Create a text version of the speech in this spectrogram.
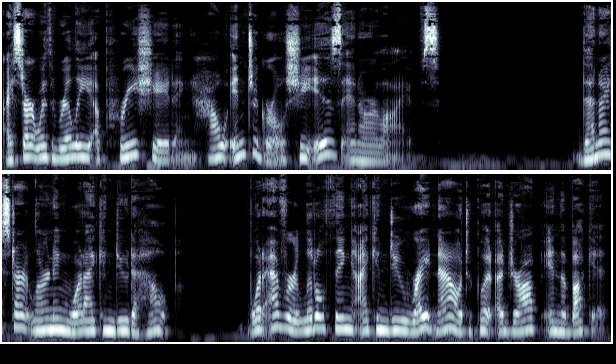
I start with really appreciating how integral she is in our lives. Then I start learning what I can do to help. Whatever little thing I can do right now to put a drop in the bucket.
